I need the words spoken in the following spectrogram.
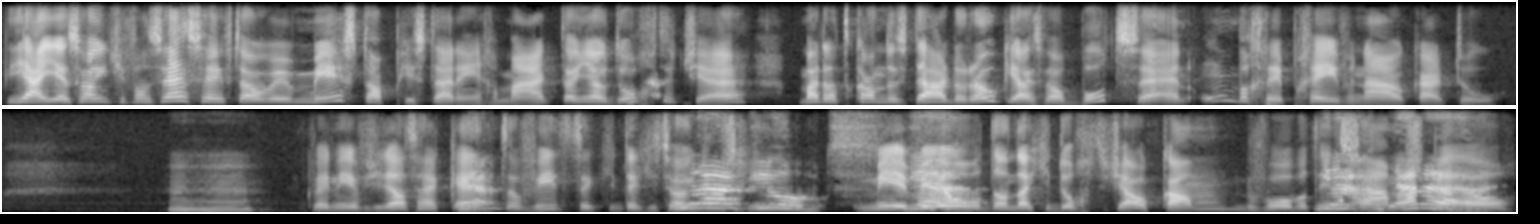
Ja, jouw zoontje van zes heeft alweer meer stapjes daarin gemaakt dan jouw dochtertje. Ja. Maar dat kan dus daardoor ook juist wel botsen en onbegrip geven naar elkaar toe. Mm -hmm. Ik weet niet of je dat herkent of iets. Dat je, dat je zo Ja, misschien klopt. meer wil dan dat je dochtertje al kan. Bijvoorbeeld in Ja, samenspel.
